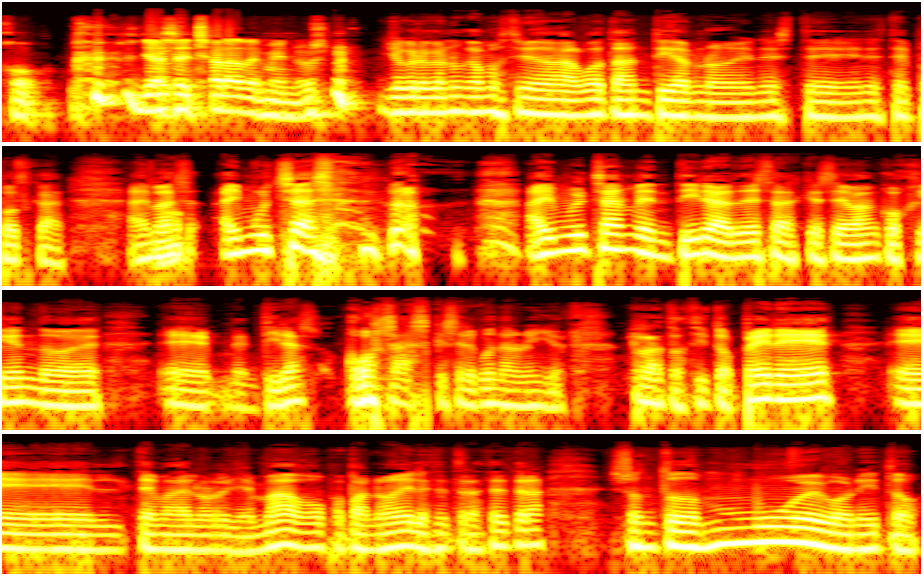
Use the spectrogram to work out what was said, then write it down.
jo, ya se echará de menos. Yo creo que nunca hemos tenido algo tan tierno en este, en este podcast. Además, hay muchas, no, hay muchas mentiras de esas que se van cogiendo, eh, eh, mentiras, cosas que se le cuentan a los niños. Ratocito Pérez, eh, el tema de los Reyes Magos, Papá Noel, etcétera, etcétera. Son todos muy bonitos.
